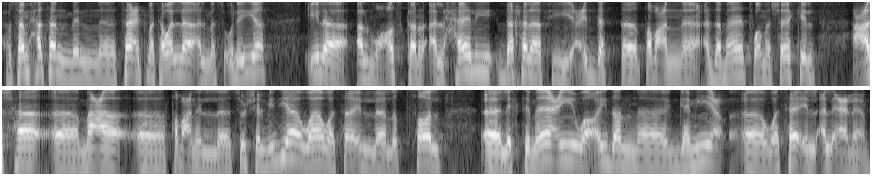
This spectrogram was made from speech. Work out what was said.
حسام حسن من ساعة ما تولى المسؤولية إلى المعسكر الحالي دخل في عدة طبعا أزمات ومشاكل عاشها مع طبعا السوشيال ميديا ووسائل الاتصال الاجتماعي وأيضا جميع وسائل الإعلام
